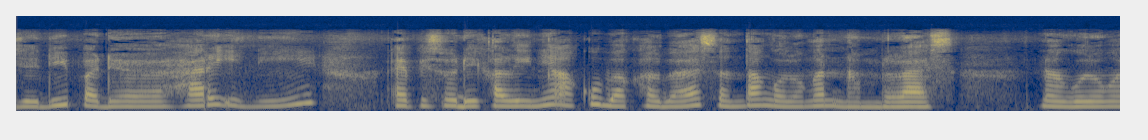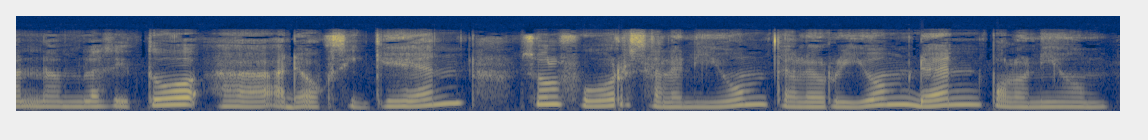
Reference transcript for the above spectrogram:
jadi pada hari ini, episode kali ini aku bakal bahas tentang golongan 16. Nah, golongan 16 itu uh, ada oksigen, sulfur, selenium, tellurium, dan polonium.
